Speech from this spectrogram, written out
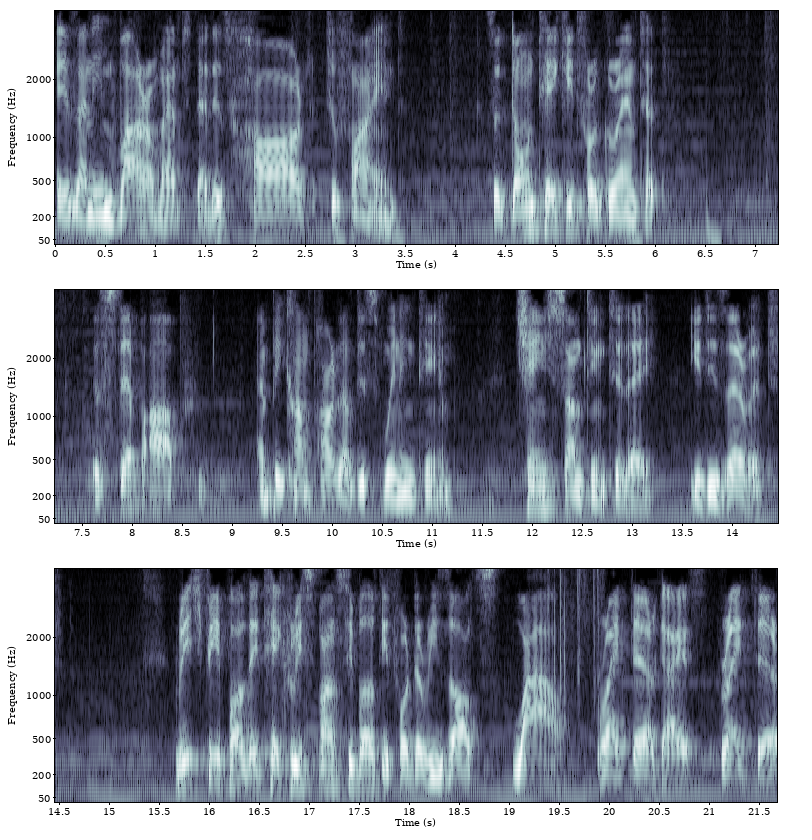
is an environment that is hard to find. So don't take it for granted. Step up and become part of this winning team. Change something today. You deserve it. Rich people, they take responsibility for the results. Wow. Right there, guys. Right there.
